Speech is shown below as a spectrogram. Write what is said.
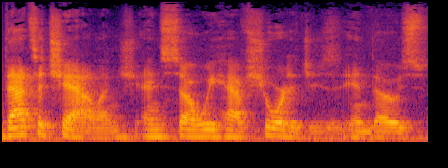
That's a challenge, and so we have shortages in those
